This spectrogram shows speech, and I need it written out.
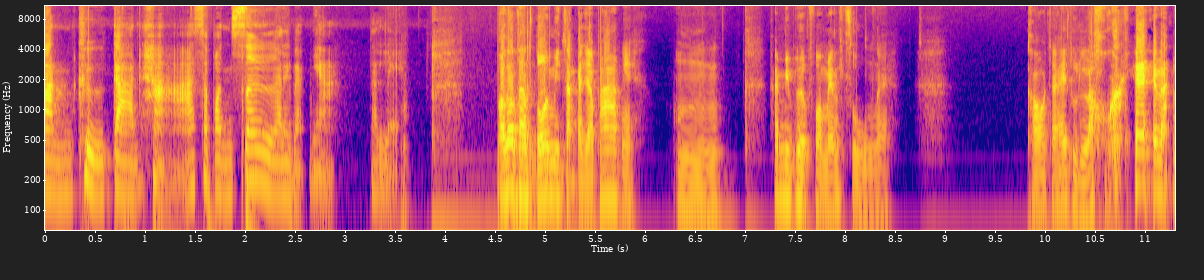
มันคือการหาสปอนเซอร์อะไรแบบเนี้ยนั่นแหละเราต้องทำตัวมีศักยภาพไงอืม ให้มีเพอร์ฟอร์แมนซ์สูงไงเขาจะให้ทุนเราแค่นั้น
